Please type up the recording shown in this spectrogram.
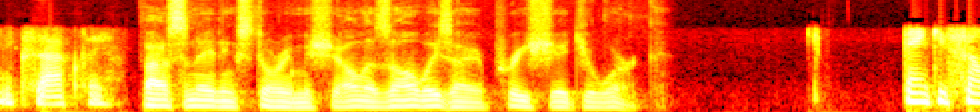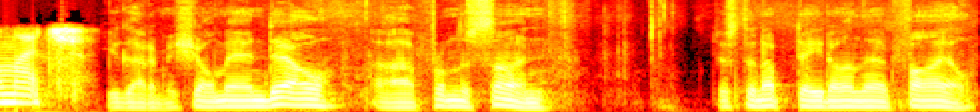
Exactly. Fascinating story, Michele. As always, I appreciate your work. Thank you so much. You got it, Michele Mandel uh, from the Sun. Just an update on that file.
